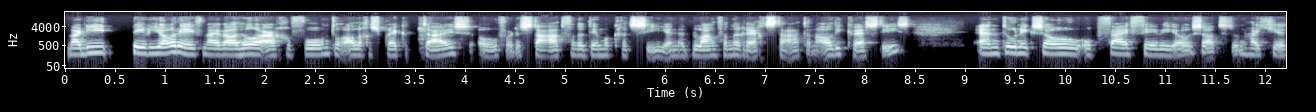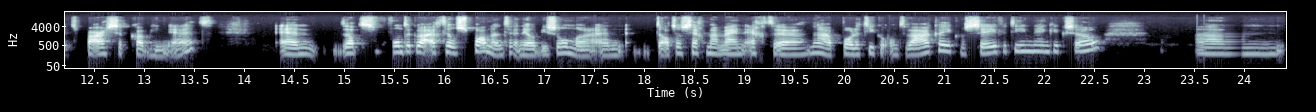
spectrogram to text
Maar die periode heeft mij wel heel erg gevormd door alle gesprekken thuis over de staat van de democratie en het belang van de rechtsstaat en al die kwesties. En toen ik zo op 5 VWO zat, toen had je het Paarse kabinet. En dat vond ik wel echt heel spannend en heel bijzonder. En dat was zeg maar mijn echte nou, politieke ontwaken. Ik was 17, denk ik zo. Um,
